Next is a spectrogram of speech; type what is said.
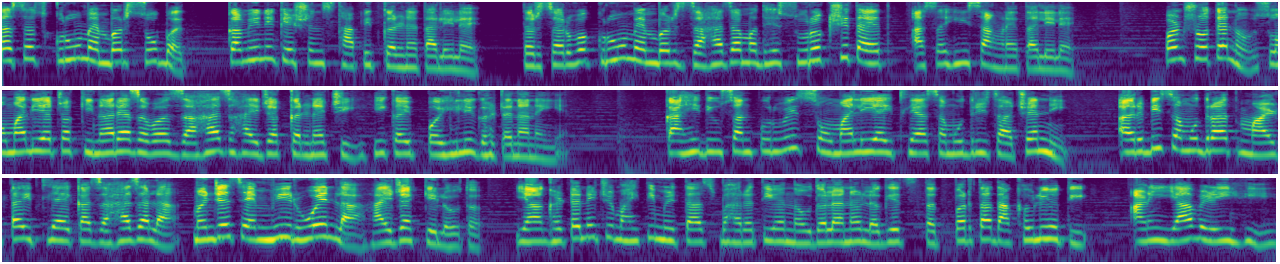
तसंच क्रू मेंबर्स सोबत कम्युनिकेशन स्थापित करण्यात आलेलं आहे. तर सर्व क्रू मेंबर्स जहाजामध्ये सुरक्षित आहेत असंही सांगण्यात आलेलं आहे. पण श्रोत्यानो सोमालियाच्या किनाऱ्याजवळ जहाज हायजॅक करण्याची ही काही पहिली घटना नाहीये. काही दिवसांपूर्वीच सोमालिया इथल्या समुद्री चाच्यांनी अरबी समुद्रात माल्टा इथल्या एका जहाजाला म्हणजेच एम व्ही रुएनला हायजॅक केलं होतं. या घटनेची माहिती मिळताच भारतीय नौदलानं लगेच तत्परता दाखवली होती आणि यावेळीही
